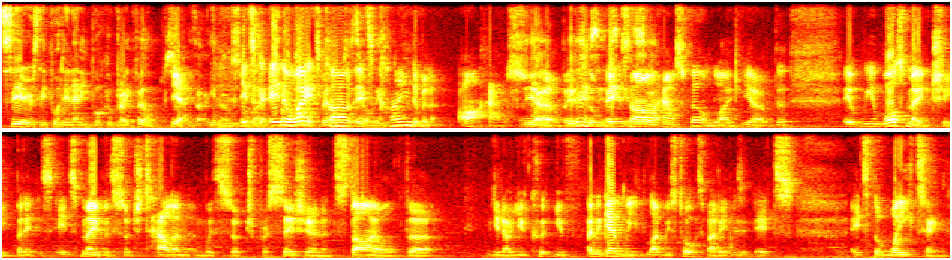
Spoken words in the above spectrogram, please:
seriously put in any book of great films. Yeah, that, you know, it's like in a way it's kind of the it's only- kind of an art house. Yeah, a bit. it is, It's, it's- it's an it's, art uh, house film. Like you know the. It, it was made cheap, but it's it's made with such talent and with such precision and style that you know you could you've and again we like we've talked about it it's it's, it's the weighting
